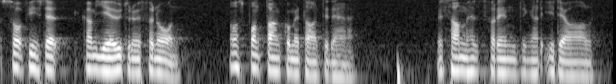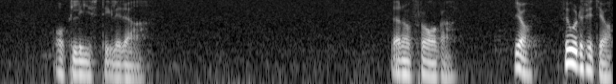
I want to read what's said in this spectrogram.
så finns det, kan vi ge utrymme för någon, någon spontan kommentar till det här med samhällsförändringar, ideal och livsstil idag. Det är någon fråga. Ja, för ordet ja.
